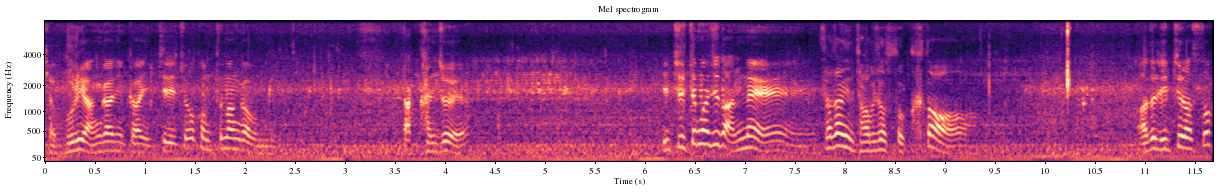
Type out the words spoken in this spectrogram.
자 물이 안 가니까 입질이 조금 뜸한가 봅니다. 딱 간조예요. 입질 뜸하지도 않네. 사장님 잡으셨어. 크다. 아들 입질 왔어?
